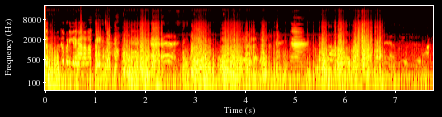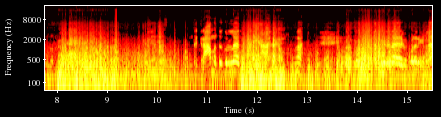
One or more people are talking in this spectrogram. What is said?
இந்த புக்கு படிக்கிற காலம்லாம் போயிடுச்சு. இந்த கிராமத்துக்குள்ள கடையா? பத்து வீடு தான் இருக்கு போல இருக்குல்ல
